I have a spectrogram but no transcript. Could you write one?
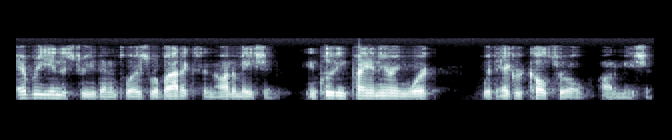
every industry that employs robotics and automation, including pioneering work with agricultural automation.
